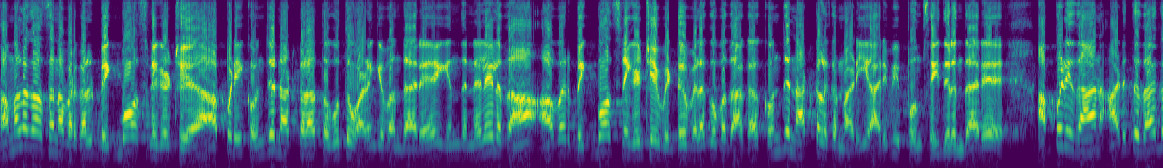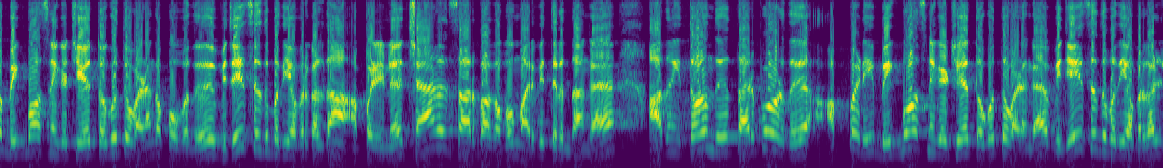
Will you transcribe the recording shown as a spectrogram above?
கமலஹாசன் அவர்கள் பிக் பாஸ் நிகழ்ச்சியை அப்படி கொஞ்ச நாட்களா தொகுத்து வழங்கி வந்தாரு. இந்த நிலையில தான் அவர் பிக் பாஸ் நிகழ்ச்சியை விட்டு விலகுவதாக கொஞ்ச நாட்களுக்கு முன்னாடி அறிவிப்பும் செய்திருந்தாரு. அப்படிதான் அடுத்ததாக பிக் பாஸ் நிகழ்ச்சியை தொகுத்து வழங்க போவது விஜய் சேதுபதி அவர்கள் தான் அப்படின்னு சேனல் சார்பாகவும் அறிவித்திருந்தாங்க. அதனைத் தொடர்ந்து தற்பொழுது அப்படி பிக் பாஸ் நிகழ்ச்சியை தொகுத்து வழங்க விஜய் சேதுபதி அவர்கள்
